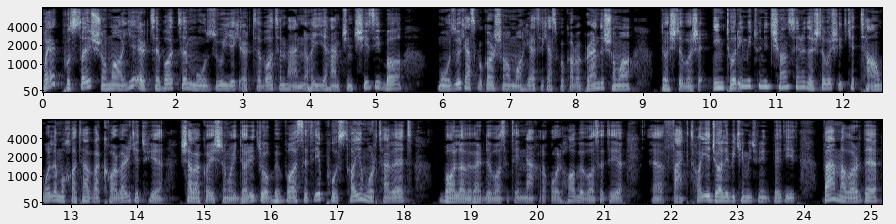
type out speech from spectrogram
باید پستای شما یه ارتباط موضوعی یک ارتباط معنایی همچین چیزی با موضوع کسب و کار شما ماهیت کسب و کار و برند شما داشته باشه. اینطوری می‌تونید شانس اینو داشته باشید که تعامل مخاطب و کاربری که توی شبکه اجتماعی دارید رو به واسطه پست های مرتبط بالا ببرید به واسطه نقل قول ها به واسطه fact های جالبی که می‌تونید بدید و موارد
